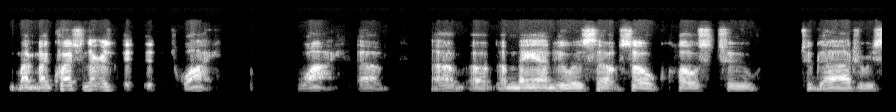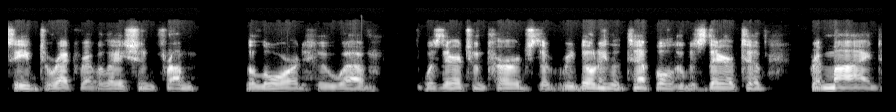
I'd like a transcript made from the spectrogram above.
my, my question there is, is why? Why? Uh, uh, a, man who was uh, so close to to God, who received direct revelation from the Lord, who um, was there to encourage the rebuilding of the temple, who was there to remind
